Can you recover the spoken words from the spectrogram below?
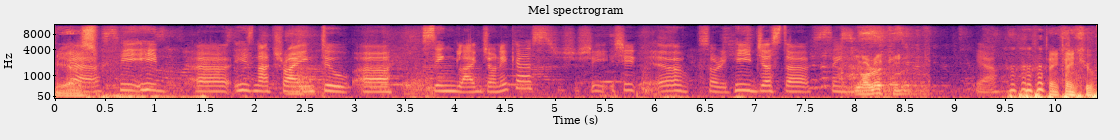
Yes. He he uh, he's not trying to uh, sing like Johnny Cash. She she uh, sorry. He just uh, sings. You're lucky. Yeah. Thank, thank you.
